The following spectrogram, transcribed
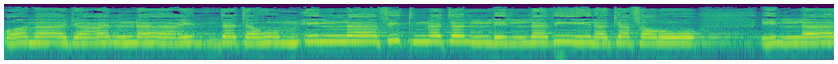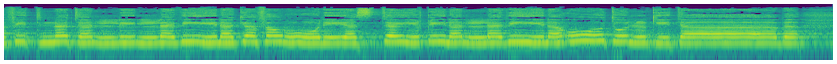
وما جعلنا عدتهم إلا فتنة للذين كفروا إلا فتنة للذين كفروا ليستيقن الذين أوتوا الكتاب ليستيقن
